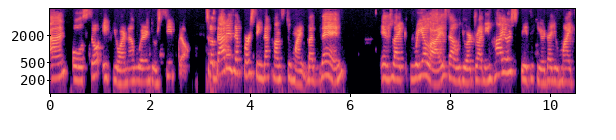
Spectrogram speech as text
and also if you are not wearing your seatbelt. So that is the first thing that comes to mind. But then it's like realize that you are driving higher speed here that you might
